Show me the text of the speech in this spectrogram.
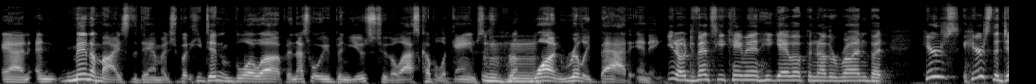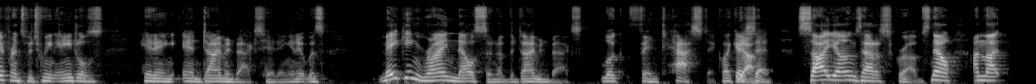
and and minimize the damage, but he didn't blow up, and that's what we've been used to the last couple of games. Mhm. One really bad inning. you know, Devenski came in, he gave up another run, but here's here's the difference between Angels hitting and Diamondbacks hitting, and it was making Ryan Nelson of the Diamondbacks look fantastic. Like I said, Cy Young's out of scrubs. Now, I'm not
